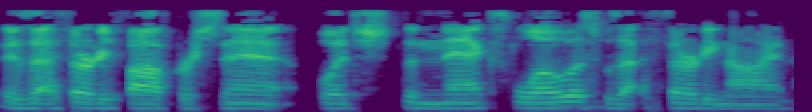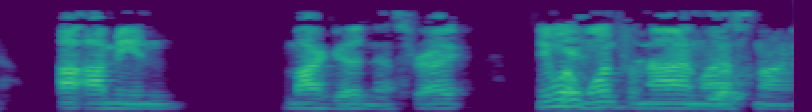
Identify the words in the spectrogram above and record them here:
is at 35 percent, which the next lowest was at 39. I, I mean, my goodness, right? He went Yeah. one for nine last night,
